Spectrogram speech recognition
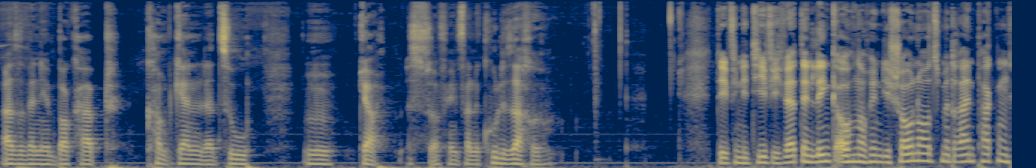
Also wenn ihr Bock habt, kommt gerne dazu. Mhm. Ja, ist auf jeden Fall eine coole Sache. Definitiv. Ich werde den Link auch noch in die Show Notes mit reinpacken.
